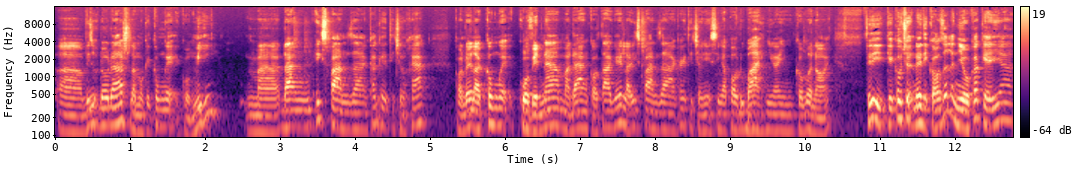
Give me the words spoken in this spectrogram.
à, ví dụ DoorDash là một cái công nghệ của Mỹ mà đang expand ra các cái thị trường khác. Còn đây là công nghệ của Việt Nam mà đang có target là expand ra các thị trường như Singapore, Dubai như anh có vừa nói. Thế thì cái câu chuyện đây thì có rất là nhiều các cái à,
